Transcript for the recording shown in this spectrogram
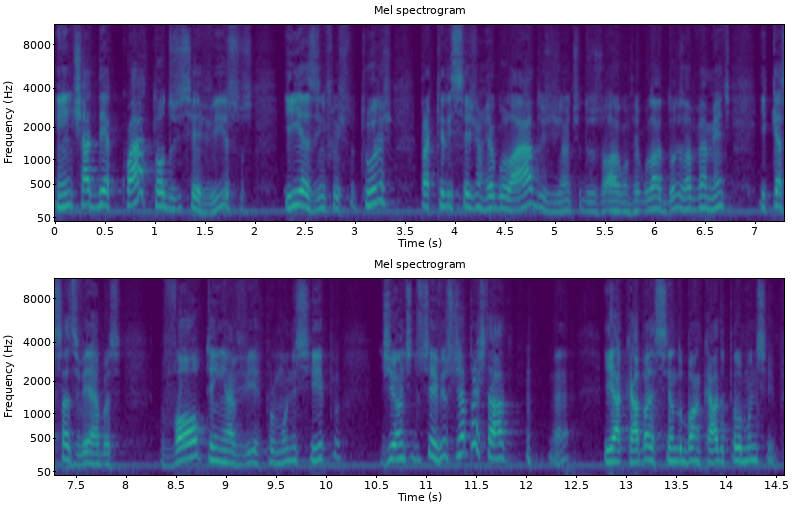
em a gente adequar todos os serviços e as infraestruturas para que eles sejam regulados diante dos órgãos reguladores, obviamente, e que essas verbas voltem a vir para o município diante do serviço já prestado. Né? E acaba sendo bancado pelo município.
